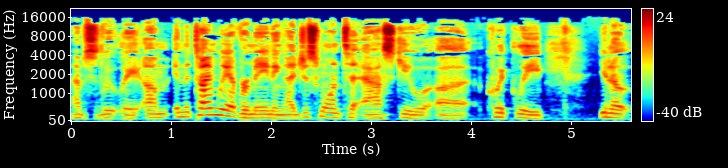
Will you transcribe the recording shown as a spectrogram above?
Absolutely. Um, in the time we have remaining, I just want to ask you uh, quickly you know,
